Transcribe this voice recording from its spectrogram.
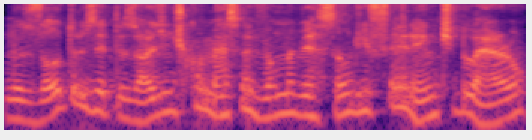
Nos outros episódios a gente começa a ver uma versão diferente do Aaron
